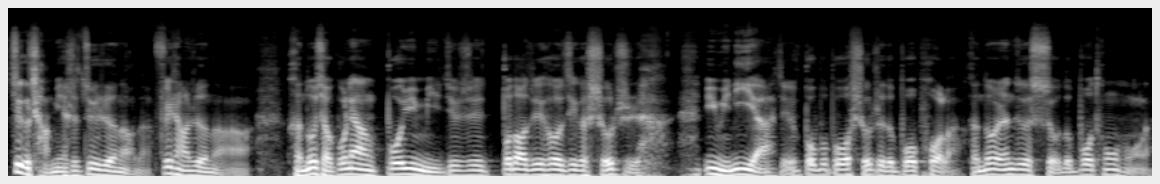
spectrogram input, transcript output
这个场面是最热闹的，非常热闹啊！很多小姑娘剥玉米，就是剥到最后，这个手指 玉米粒啊，就剥剥剥，手指都剥破了。很多人这个手都剥通红了，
